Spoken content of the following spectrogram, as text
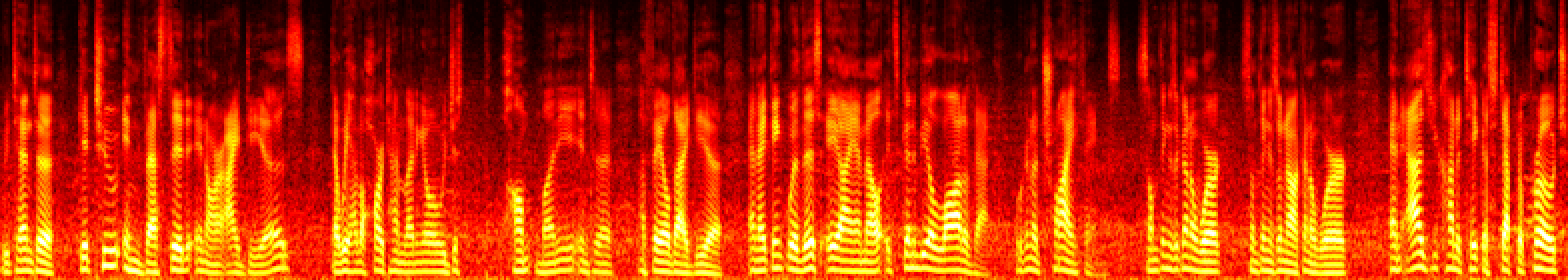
we tend to get too invested in our ideas that we have a hard time letting go and we just pump money into a failed idea. And I think with this AIML, it's going to be a lot of that. We're going to try things. Some things are going to work, some things are not going to work. And as you kind of take a stepped approach,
